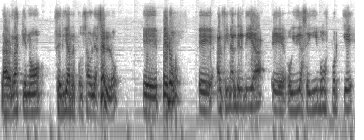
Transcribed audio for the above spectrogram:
la verdad es que no sería responsable hacerlo. Eh, pero al final del día, hoy día seguimos porque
